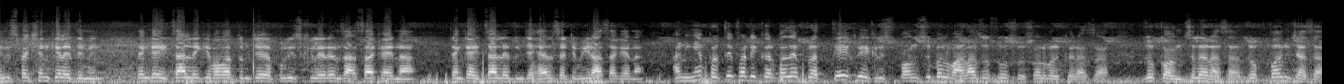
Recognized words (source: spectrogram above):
इन्स्पेक्शन केलें तेमी तांकां विचारलें की बाबा तुमचे पुलीस क्लियरन्स आसा काय ना? तांकां विचारलें तुमचें हेल्थ सर्टिफिकेट आसा काय ना? आनी हें प्रत्येक फावटी करपा जाय प्रत्येक एक रिस्पॉन्सिबल वाडाचो जो सोशल वर्कर आसा जो कावन्सिलर आसा जो पंच आसा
